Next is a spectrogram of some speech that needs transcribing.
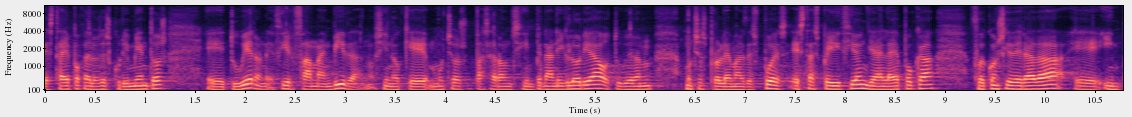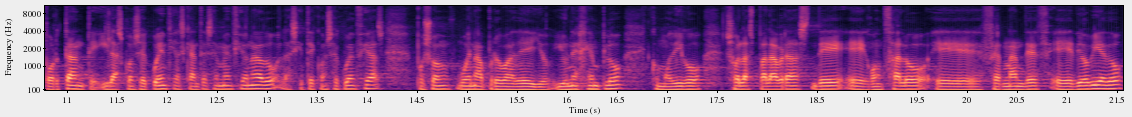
esta época de los descubrimientos eh, tuvieron, es decir, fama en vida, sino que muchos pasaron sin pena ni gloria o tuvieron muchos problemas después. Esta expedición ya en la época fue considerada eh, importante y las consecuencias que antes he mencionado, las siete consecuencias, pues son buena prueba de ello. Y un ejemplo, como digo, son las palabras de eh, Gonzalo eh, Fernández de Oviedo,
